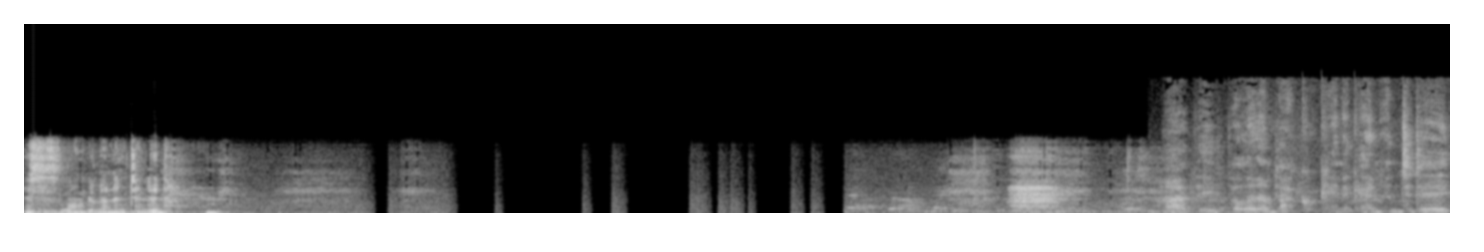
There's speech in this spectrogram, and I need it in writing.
This is longer than intended. Happy Well, then I'm back cooking again, and today.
